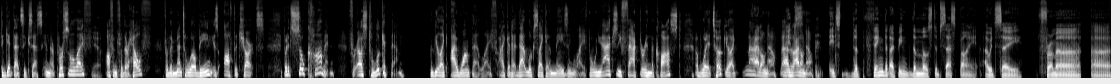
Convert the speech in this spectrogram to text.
to get that success in their personal life, Yeah. often for their health, for their mental well being, is off the charts. But it's so common for us to look at them and be like, I want that life. I could have, that looks like an amazing life. But when you actually factor in the cost of what it took, you're like, I don't know. I don't, I don't know. It's the thing that I've been the most obsessed by, I would say, from a uh,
